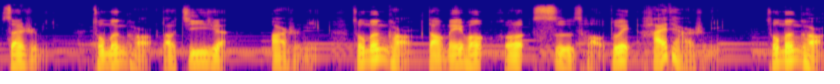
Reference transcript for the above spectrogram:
三十米；从门口到鸡圈二十米；从门口到煤棚和饲草堆还得二十米；从门口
